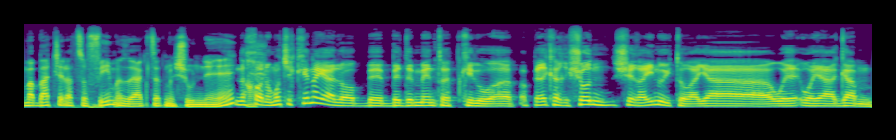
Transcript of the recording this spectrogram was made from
המבט של הצופים, אז זה היה קצת משונה. נכון למרות שכן היה לו בדמנטרפ כאילו הפרק הראשון שראינו איתו היה הוא הוא היה גם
